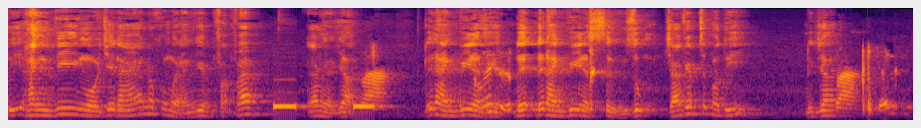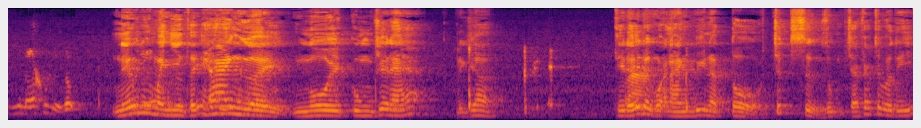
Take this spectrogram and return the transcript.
túy hành vi ngồi chơi đá nó không phải hành vi phạm pháp. Em hiểu chưa? Và đấy là hành vi là Không gì? đấy là hành vi là sử dụng trái phép chất ma túy. Được chưa? Và đấy nhưng mà em không sử dụng. Nếu như mày nhìn thấy hai người ngồi cùng chơi đá được chưa? Thì đấy được gọi là hành vi là tổ chức sử dụng trái phép chất ma túy.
